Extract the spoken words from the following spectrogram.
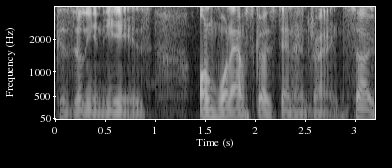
gazillion years on what else goes down our drain. So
